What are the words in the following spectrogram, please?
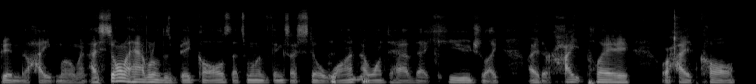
been the hype moment. I still want to have one of those big calls. That's one of the things I still want. Mm-hmm. I want to have that huge, like either hype play or hype call.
